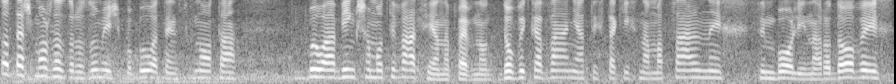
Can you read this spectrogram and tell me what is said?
To też można zrozumieć, bo była tęsknota, była większa motywacja na pewno do wykazania tych takich namacalnych symboli narodowych,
